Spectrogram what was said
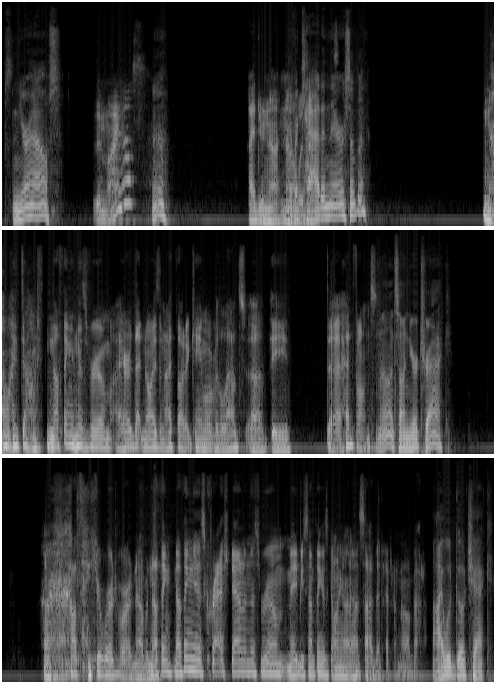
It's in your house. Is it my house? Yeah. I do not know. You have a cat that... in there or something? No, I don't. Nothing in this room. I heard that noise and I thought it came over the louds, uh, the the headphones. No, it's on your track. Uh, I'll take your word for it. No, but nothing, nothing has crashed down in this room. Maybe something is going on outside that I don't know about. I would go check.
